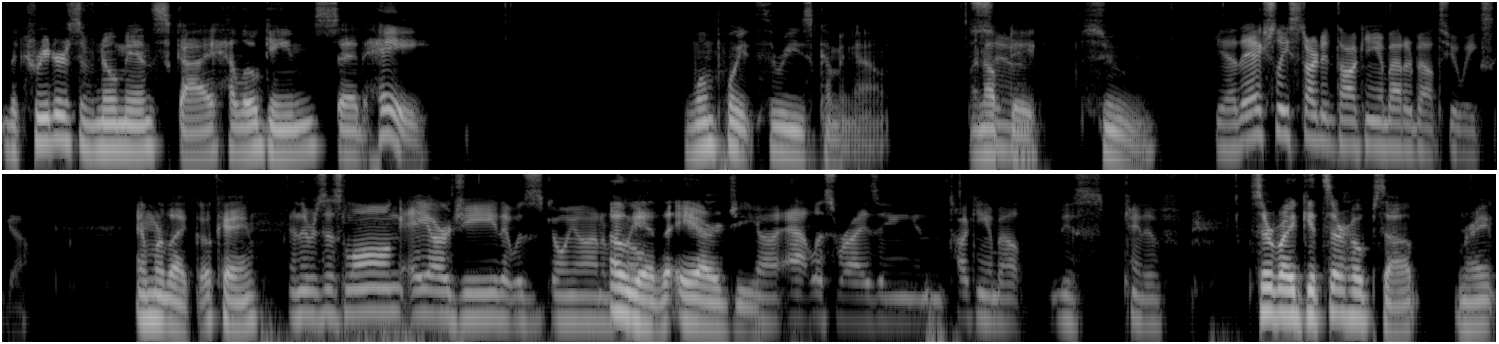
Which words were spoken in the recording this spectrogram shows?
the creators of No Man's Sky, Hello Games, said, "Hey, 1.3 is coming out. An Soon. update soon." Yeah, they actually started talking about it about two weeks ago. And we're like, "Okay. And there was this long ARG that was going on. Oh yeah, the ARG." uh, Atlas Rising and talking about this kind of so everybody gets their hopes up, right?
